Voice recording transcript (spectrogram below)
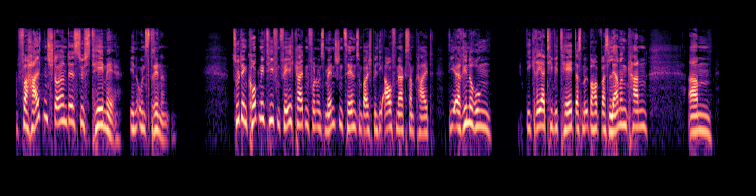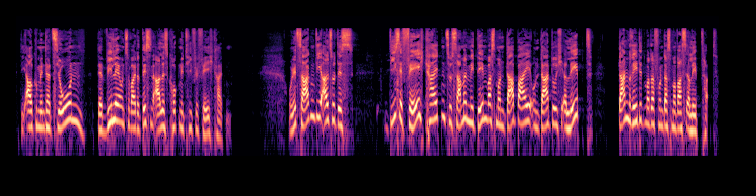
verhaltenssteuernde Systeme in uns drinnen. Zu den kognitiven Fähigkeiten von uns Menschen zählen zum Beispiel die Aufmerksamkeit, die Erinnerung, die Kreativität, dass man überhaupt was lernen kann, ähm, die Argumentation, der Wille und so weiter. Das sind alles kognitive Fähigkeiten. Und jetzt sagen die also, dass diese Fähigkeiten zusammen mit dem, was man dabei und dadurch erlebt, dann redet man davon, dass man was erlebt hat.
